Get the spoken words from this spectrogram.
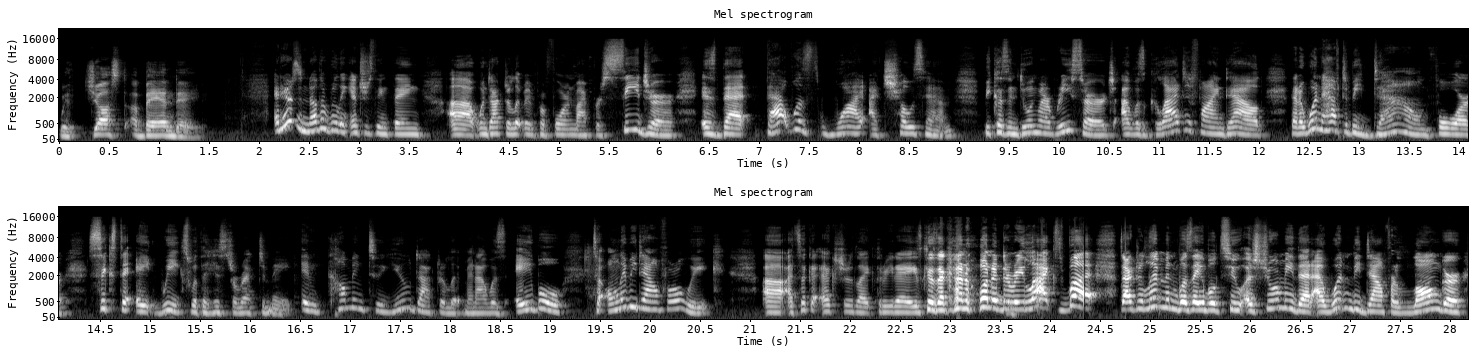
with just a band aid. And here's another really interesting thing uh, when Dr. Lipman performed my procedure is that that was why I chose him. Because in doing my research, I was glad to find out that I wouldn't have to be down for six to eight weeks with a hysterectomy. In coming to you, Dr. Lipman, I was able to only be down for a week. Uh, I took an extra like three days because I kind of wanted to relax, but Dr. Lipman was able to assure me that I wouldn't be down for longer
